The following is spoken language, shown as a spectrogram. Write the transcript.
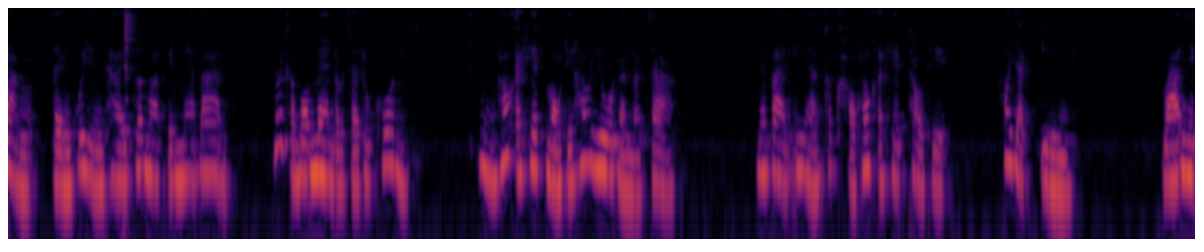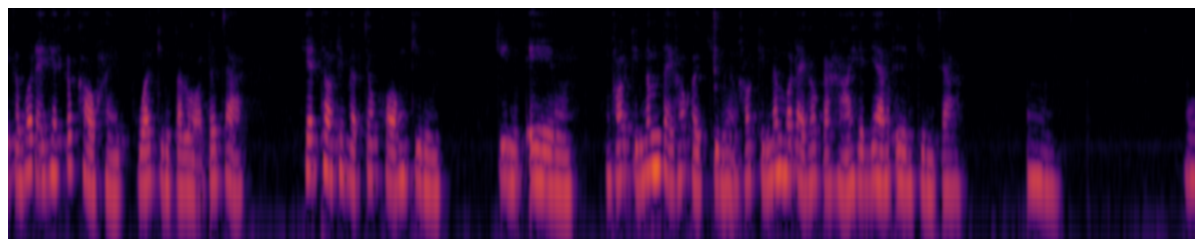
รั่งแต่งผู้หญิงไทยเพื่อมาเป็นแม่บ้านมันก็บ่แมนดอกจ้ะทุกคนเฮาก็เฮ็ดหมองที่เฮาอยู่นั่นล่ะจ้ะแม่บ้านอีหยังกับเขาเฮาก็เฮ็ดเท่าที่เฮาอยากกินหวานนี่ก็บ่ได้เฮ็ดกับเขาให้ผัวกินตลอดเด้อจ้ะเฮ็ดเท่าที่แบบเจ้าของกิน กินเอง เขากินน้ำใดเขาก็กินกันเขากินน้ำบ่ใดเขาก็หาเห็ดอย่างอื่นกินจ้าอืมอ๋อ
